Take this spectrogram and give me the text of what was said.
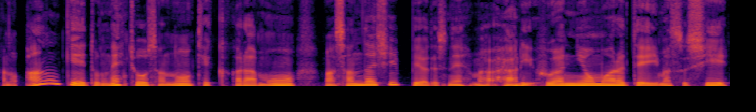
あの、アンケートのね、調査の結果からも、まあ、三大疾病はですね、まあ、やはり不安に思われていますし、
